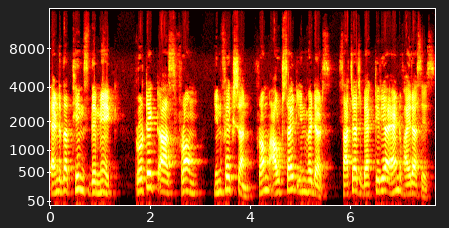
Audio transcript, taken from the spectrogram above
and the things they make protect us from infection from outside invaders such as bacteria and viruses.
